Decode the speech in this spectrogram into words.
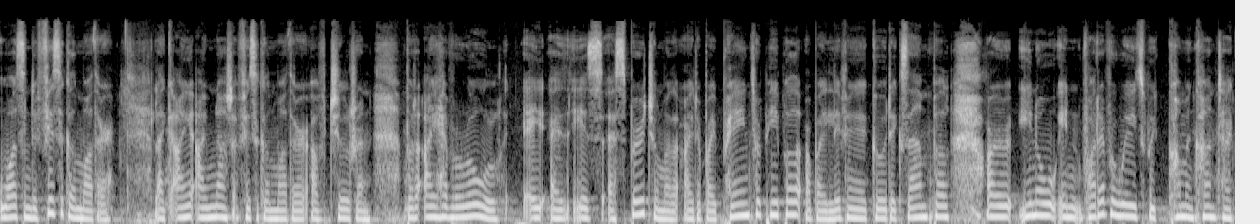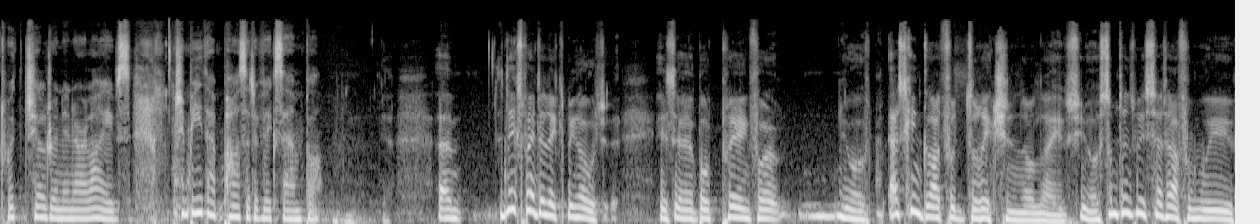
wasn't a physical mother. Like I, I'm not a physical mother of children, but I have a role as is a spiritual mother, either by praying for people or by living a good example, or you know, in whatever ways we come in contact with children in our lives, to be that positive example. Um, the next point I'd like to bring out is uh, about praying for, you know, asking God for direction in our lives. You know, sometimes we set off and we,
